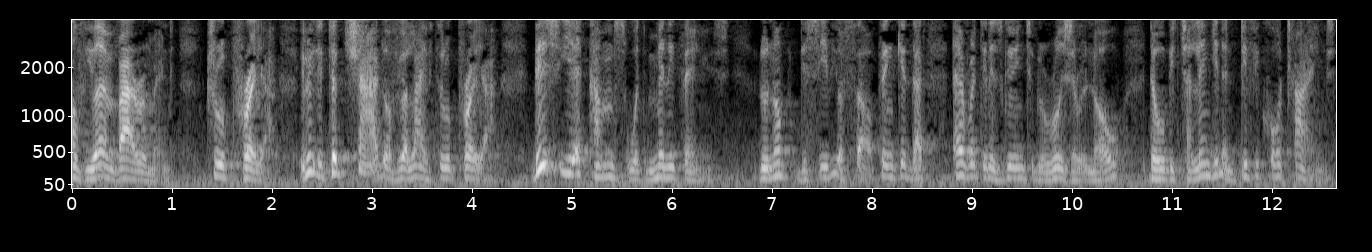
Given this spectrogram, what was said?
of your environment through prayer. You need to take charge of your life through prayer. This year comes with many things. Do not deceive yourself thinking that everything is going to be rosary. No, there will be challenging and difficult times.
